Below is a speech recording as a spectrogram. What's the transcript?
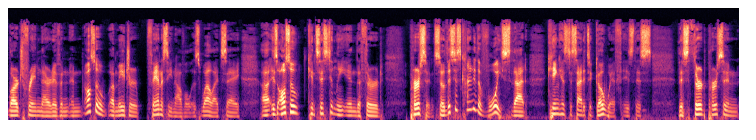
large frame narrative and, and also a major fantasy novel as well, I'd say, uh, is also consistently in the third person. So this is kind of the voice that King has decided to go with. Is this this third person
